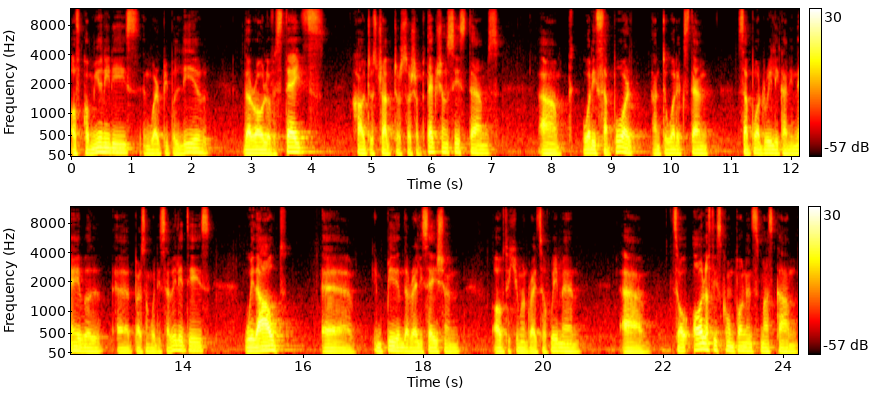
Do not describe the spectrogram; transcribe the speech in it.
of communities and where people live, the role of states, how to structure social protection systems, um, what is support and to what extent support really can enable a person with disabilities without uh, impeding the realization of the human rights of women. Uh, so all of these components must come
